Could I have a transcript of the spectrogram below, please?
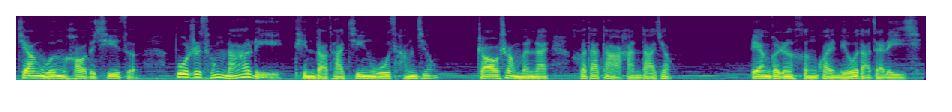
姜文浩的妻子不知从哪里听到他金屋藏娇，找上门来和他大喊大叫，两个人很快扭打在了一起。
